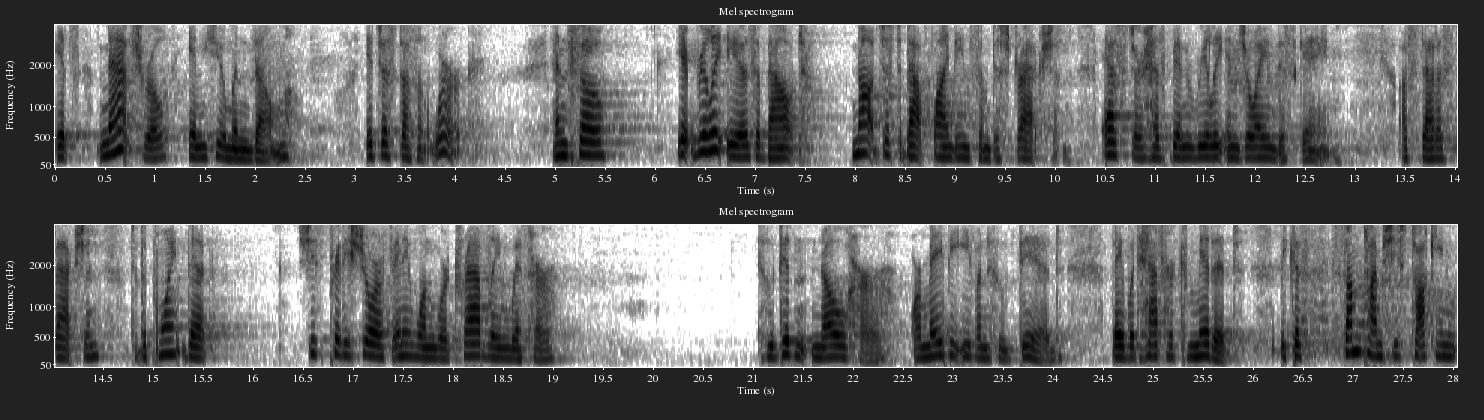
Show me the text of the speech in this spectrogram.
it's natural in human dumb. It just doesn't work. And so it really is about not just about finding some distraction. Esther has been really enjoying this game of satisfaction to the point that she's pretty sure if anyone were traveling with her who didn't know her or maybe even who did they would have her committed. Because sometimes she's talking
